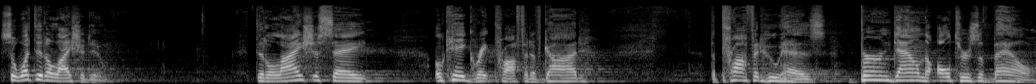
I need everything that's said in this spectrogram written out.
So, what did Elisha do? Did Elisha say, Okay, great prophet of God, the prophet who has burned down the altars of Baal,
